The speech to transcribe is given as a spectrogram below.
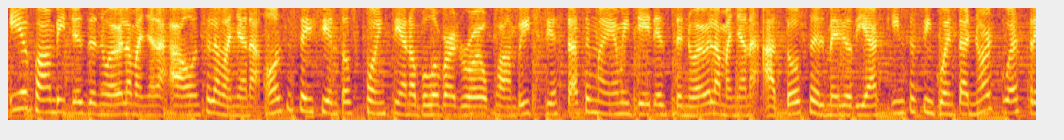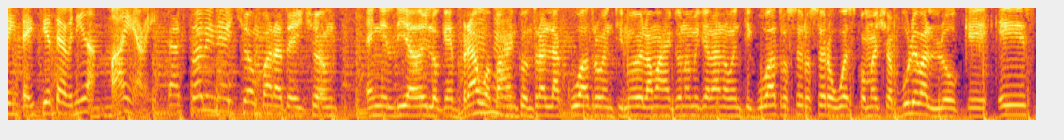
Y en Palm Beach es de 9 de la mañana a 11 de la mañana, 11600 Poinciana Boulevard, Royal Palm Beach. Si estás en Miami Dade es de 9 de la mañana a 12 del mediodía, 1550 Northwest 37 Avenida, Miami. Gasolination Baratation. En el día de hoy, lo que es Broward, vas a encontrar la 429, la más económica, la 9400 West Commercial Boulevard. Lo que es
